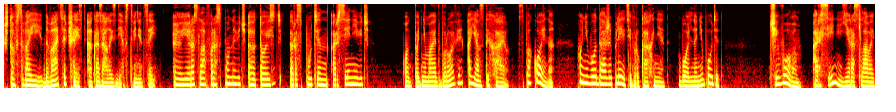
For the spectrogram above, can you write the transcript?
что в свои 26 оказалась девственницей. «Э, «Ярослав Распунович, э, то есть Распутин Арсеньевич...» Он поднимает брови, а я вздыхаю. «Спокойно». У него даже плети в руках нет, больно не будет. Чего вам, Арсений Ярославой?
